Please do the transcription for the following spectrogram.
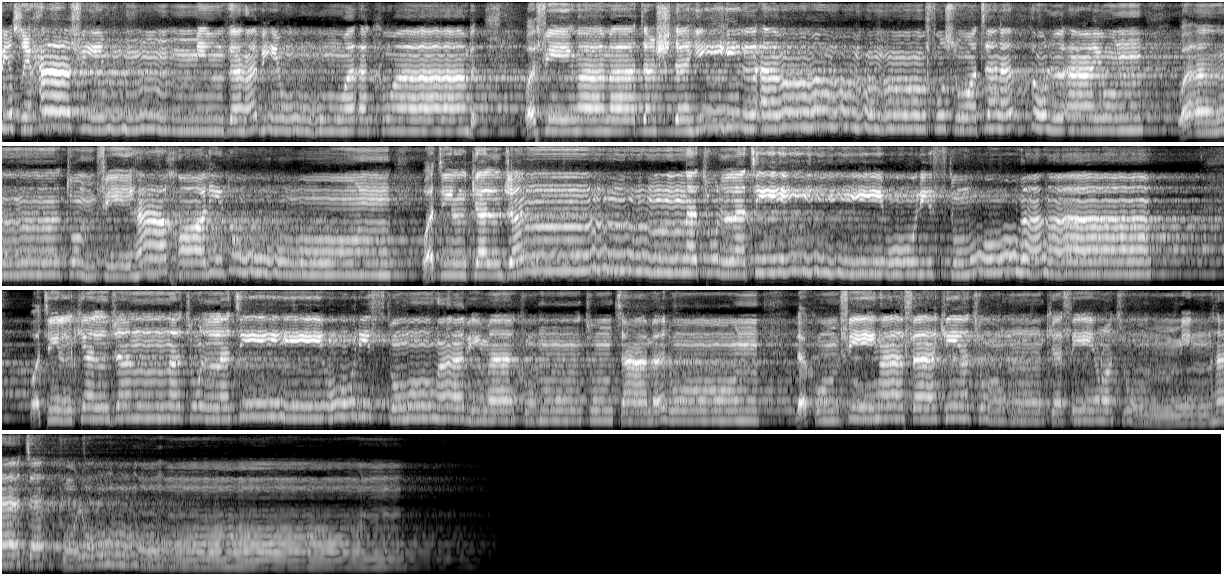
بصحاف من ذهب وأكواب وفيها ما تشتهيه الأنفس وتلذ الأعين وأنتم فيها خالدون وتلك الجنة التي أورثتموها وتلك الجنة التي أورثتموها بما كنتم تعملون. لكم فيها فاكهة كثيرة منها تأكلون.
